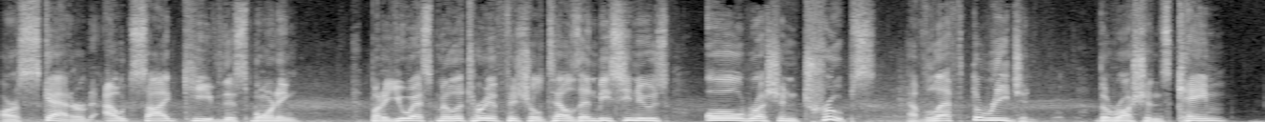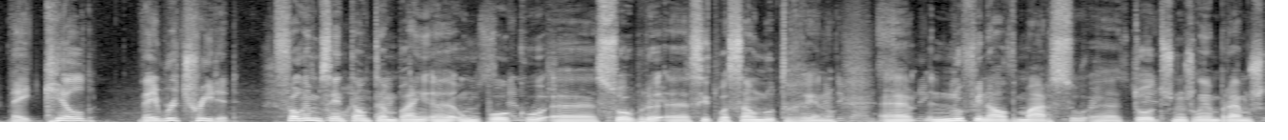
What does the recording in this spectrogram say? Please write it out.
are scattered outside Kiev this morning. But a U.S. military official tells NBC News all Russian troops have left the region. The Russians came, they killed, they retreated. Falemos então também uh, um pouco uh, sobre a situação no terreno. Uh, no final de março, todos nos lembramos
